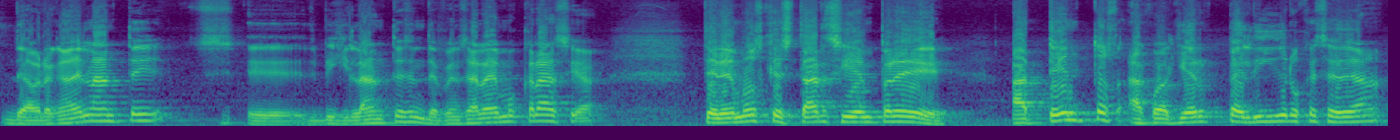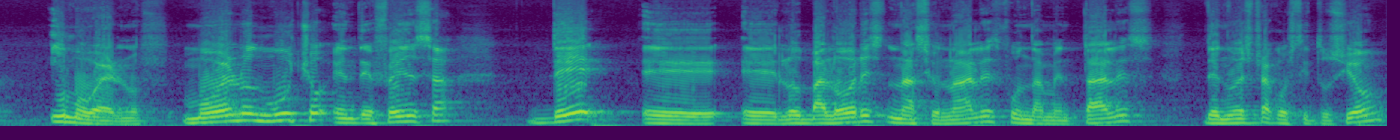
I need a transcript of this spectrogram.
de ahora en adelante, eh, vigilantes en defensa de la democracia, tenemos que estar siempre atentos a cualquier peligro que se da y movernos, movernos mucho en defensa de eh, los valores nacionales fundamentales, de nuestra constitución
